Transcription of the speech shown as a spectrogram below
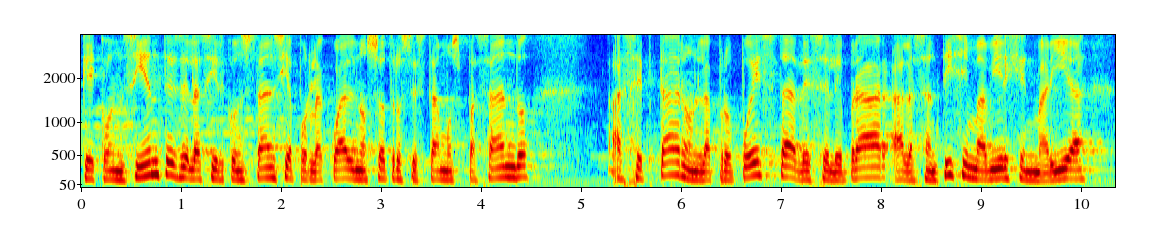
que conscientes de la circunstancia por la cual nosotros estamos pasando, aceptaron la propuesta de celebrar a la Santísima Virgen María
